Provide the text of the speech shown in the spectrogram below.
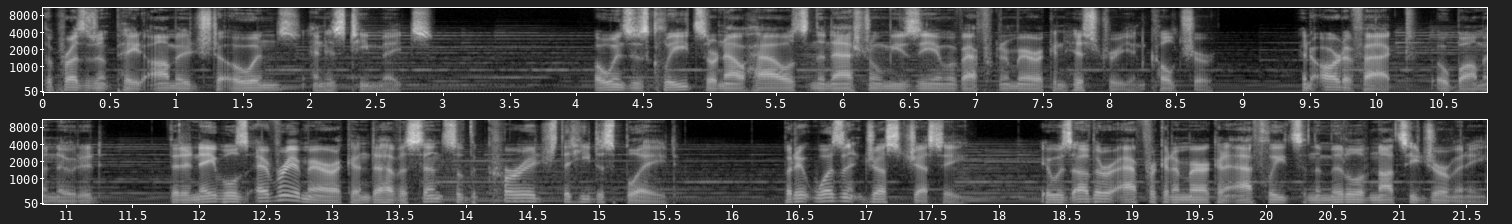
the president paid homage to Owens and his teammates. Owens's cleats are now housed in the National Museum of African American History and Culture, an artifact, Obama noted, that enables every American to have a sense of the courage that he displayed. But it wasn't just Jesse. It was other African American athletes in the middle of Nazi Germany,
